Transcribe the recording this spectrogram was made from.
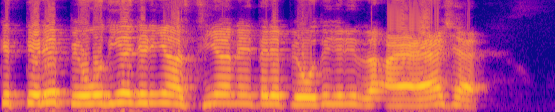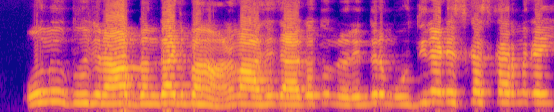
ਕਿ ਤੇਰੇ ਪਿਓ ਦੀਆਂ ਜਿਹੜੀਆਂ ਅਸਥੀਆਂ ਨੇ, ਤੇਰੇ ਪਿਓ ਦੀ ਜਿਹੜੀ ਰ- ਐਸ਼ ਹੈ, ਉਹਨੂੰ ਤੂੰ ਜਨਾਬ ਗੰਗਾ 'ਚ ਬਹਾਉਣ ਵਾਸਤੇ ਜਾ ਕੇ ਤੂੰ ਨਰਿੰਦਰ ਮੋਦੀ ਨਾਲ ਡਿਸਕਸ ਕਰਨ ਗਈ।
